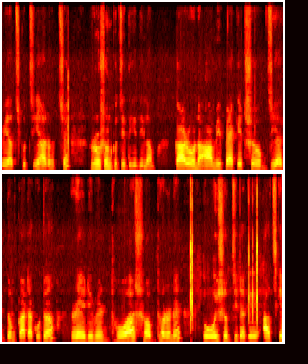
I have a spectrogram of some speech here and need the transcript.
পেঁয়াজ কুচি আর হচ্ছে রসুন কুচি দিয়ে দিলাম। কারণ আমি প্যাকেট সবজি একদম কাটাকুটা রেডিমেড ধোয়া, সব ধরনের তো ওই সবজিটাকে আজকে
